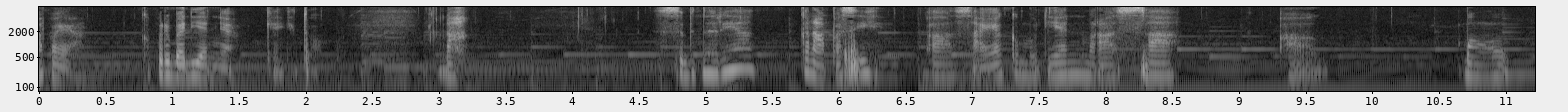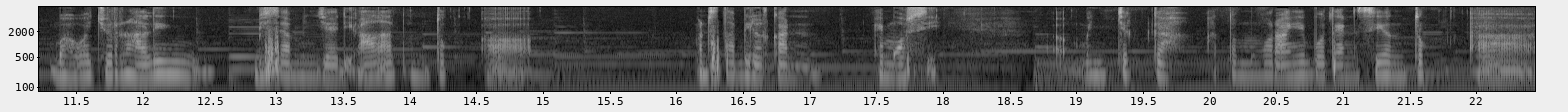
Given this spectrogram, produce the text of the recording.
apa ya kepribadiannya kayak gitu. Nah, sebenarnya kenapa sih uh, saya kemudian merasa uh, bahwa journaling bisa menjadi alat untuk uh, menstabilkan emosi, uh, mencegah atau mengurangi potensi untuk uh,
